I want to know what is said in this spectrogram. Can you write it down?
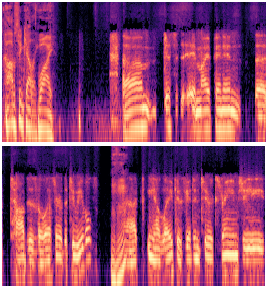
Hobbs and Kelly. Why? Um, just in my opinion, the Hobbs is the lesser of the two evils. Mm-hmm. Uh, you know, Lake is getting too extreme. She,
